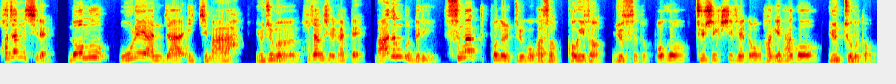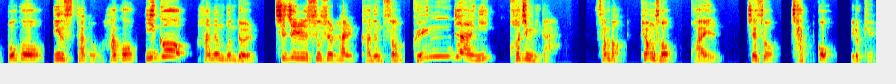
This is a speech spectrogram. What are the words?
화장실에 너무 오래 앉아 있지 마라. 요즘은 화장실 갈 때 많은 분들이 스마트폰을 들고 가서 거기서 뉴스도 보고 주식 시세도 확인하고 유튜브도 보고 인스타도 하고 이거 하는 분들 치질 수술할 가능성 굉장히 커집니다. 3번, 평소 과일, 채소, 잡곡 이렇게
